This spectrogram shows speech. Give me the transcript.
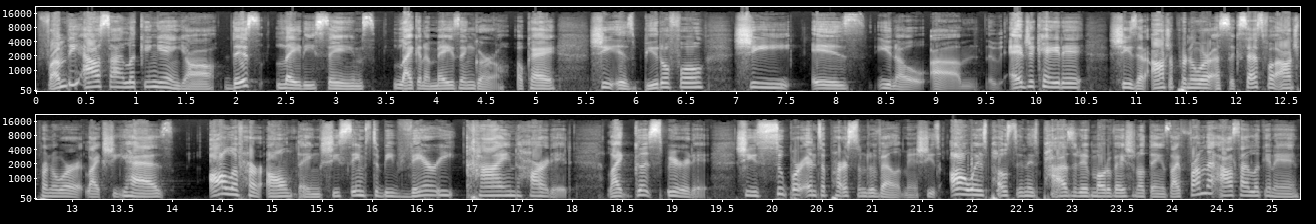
from the outside looking in, y'all, this lady seems like an amazing girl, okay? She is beautiful. She is, you know, um, educated. She's an entrepreneur, a successful entrepreneur. Like she has all of her own things. She seems to be very kind hearted, like good spirited. She's super into personal development. She's always posting these positive motivational things. Like from the outside looking in,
